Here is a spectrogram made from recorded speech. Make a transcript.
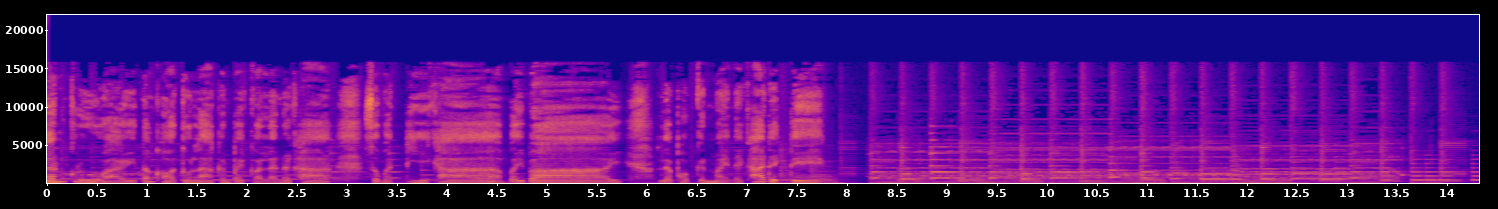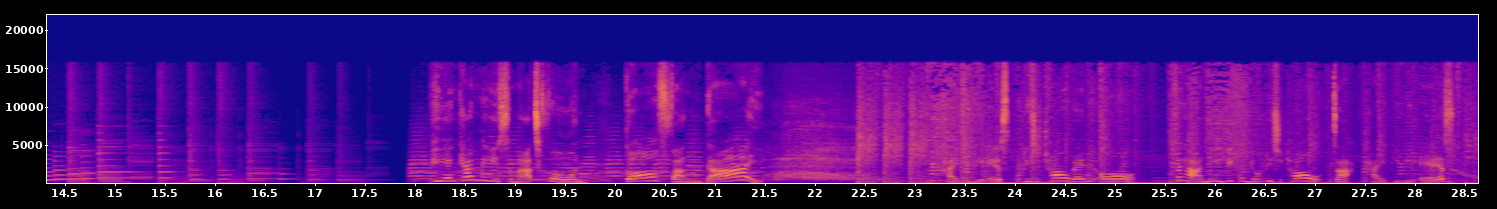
งั้นครูไหวต้องขอตัวลากันไปก่อนแล้วนะคะ สวัสดีค่ะ บ๊ายบาย และพบกันใหม่นะคะเด็กๆเพียงแค่มีสมาร์ทโฟน ก็ฟังได้ไทย PBS ดิจิทัล Radio สถานีวิทยุดิจิทัลจากไทย PBS เ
